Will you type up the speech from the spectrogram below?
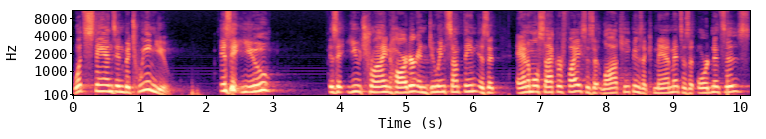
What stands in between you? Is it you? Is it you trying harder and doing something? Is it animal sacrifice? Is it law keeping? Is it commandments? Is it ordinances?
